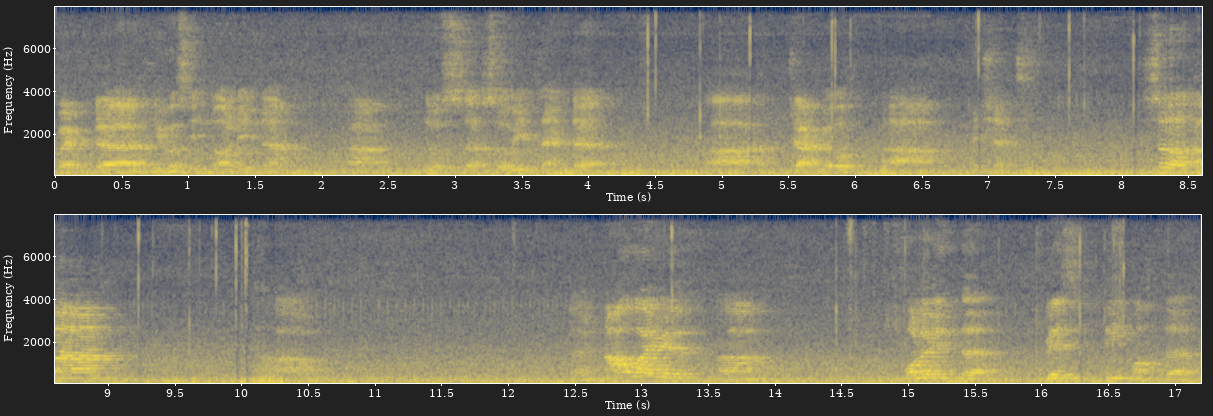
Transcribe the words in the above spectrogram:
but uh, he was involved in uh, uh, those uh, Soviet and uh, uh, missions. So now I will, following the basic theme of the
